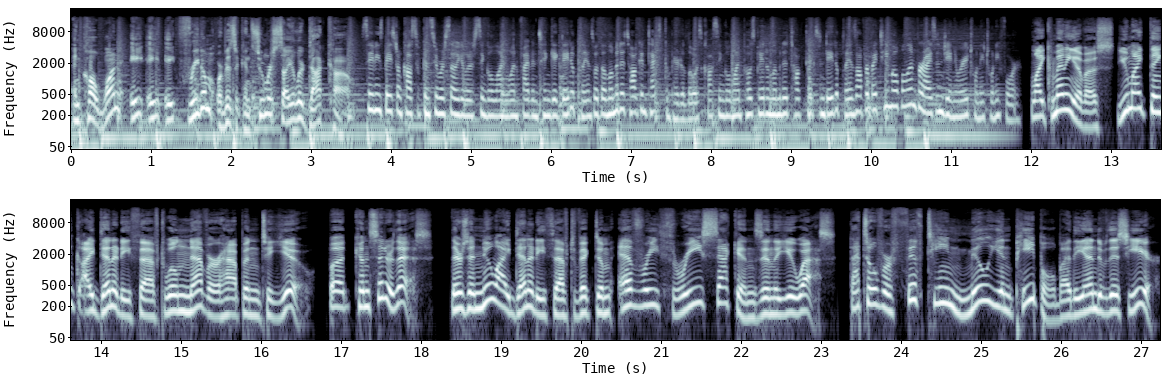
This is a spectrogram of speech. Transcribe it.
And call 1 888 freedom or visit consumercellular.com. Savings based on cost of consumer cellular single line 1, 5, and 10 gig data plans with unlimited talk and text compared to lowest cost single line postpaid unlimited talk, text, and data plans offered by T Mobile and Verizon January 2024. Like many of us, you might think identity theft will never happen to you. but consider this. There's a new identity theft victim every three seconds in the U.S. That's over 15 million people by the end of this year,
